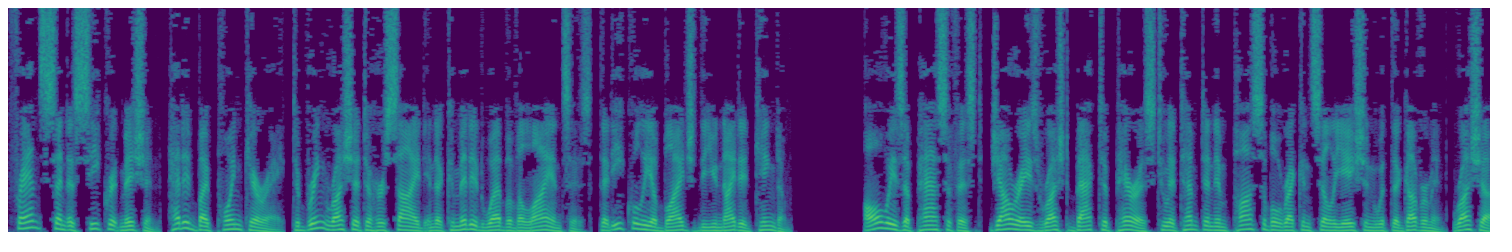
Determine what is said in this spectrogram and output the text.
France sent a secret mission, headed by Poincaré, to bring Russia to her side in a committed web of alliances, that equally obliged the United Kingdom. Always a pacifist, Jaurès rushed back to Paris to attempt an impossible reconciliation with the government. Russia,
